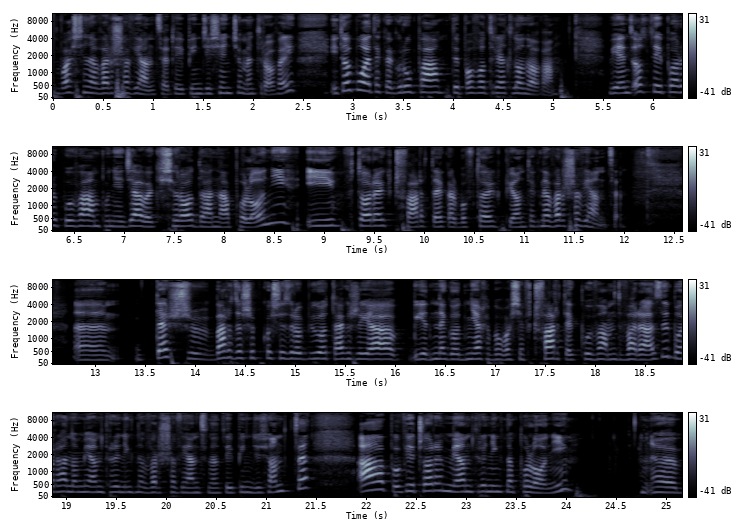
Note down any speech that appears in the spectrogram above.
właśnie na Warszawiance, tej 50-metrowej i to była taka grupa typowo triatlonowa. Więc od tej pory pływałam poniedziałek, środa na Polonii i wtorek, czwartek albo wtorek, piątek na Warszawiance. Też bardzo szybko się zrobiło tak, że ja jednego dnia, chyba właśnie w czwartek, pływałam dwa razy, bo rano miałam trening na Warszawiance na tej 50, a wieczorem miałam trening na Polonii. E,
